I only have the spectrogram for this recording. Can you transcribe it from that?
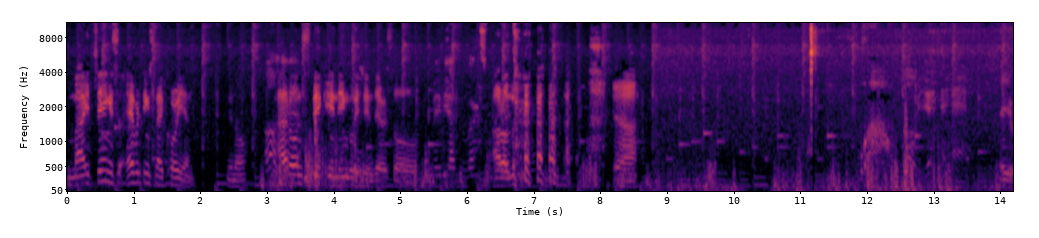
my thing is everything's like Korean. You know, Oh, I yeah. don't speak in English in there, so Maybe I can learn some. I don't know. man. yeah. Oh yeah. There you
